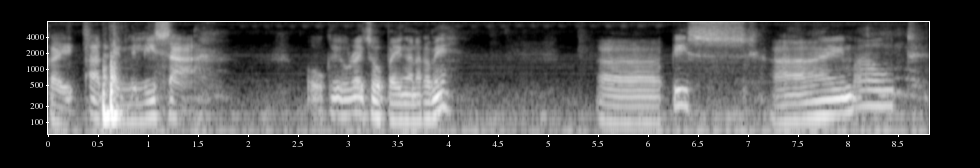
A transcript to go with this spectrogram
kay Ate Melissa. Okay, alright. So, pahinga na kami. Uh, peace. I'm out.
